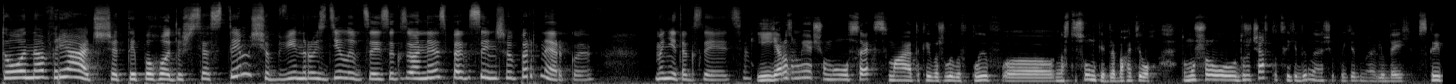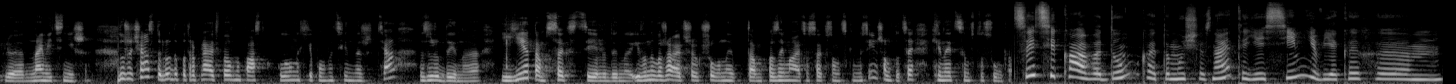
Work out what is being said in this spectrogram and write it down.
то навряд чи ти погодишся з тим, щоб він розділив цей сексуальний аспект з іншою партнеркою. Мені так здається. І я розумію, чому секс має такий важливий вплив е, на стосунки для багатьох, тому що дуже часто це єдине, що поєднує людей, скріплює найміцніше. Дуже часто люди потрапляють в певну пастку, коли у них є повноцінне життя з людиною, і є там секс з цією людиною, і вони вважають, що якщо вони там позаймаються сексом з кимось іншим, то це кінець цим стосункам. Це цікава думка, тому що, знаєте, є сім'ї, в яких ем,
